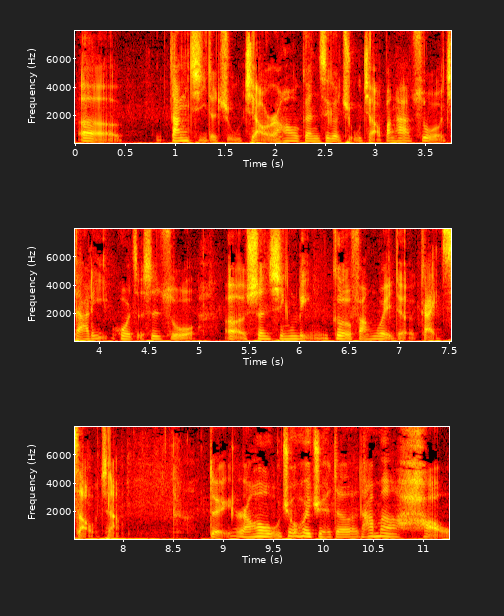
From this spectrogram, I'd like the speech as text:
呃当集的主角，然后跟这个主角帮他做家里或者是做呃身心灵各方位的改造，这样对，然后我就会觉得他们好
